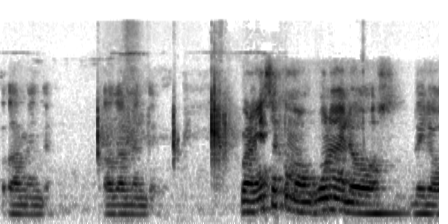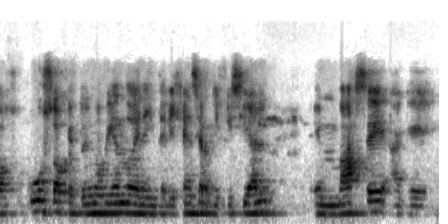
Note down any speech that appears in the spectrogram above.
Totalmente, totalmente. Bueno, y eso es como uno de los, de los usos que estuvimos viendo de la inteligencia artificial en base a que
